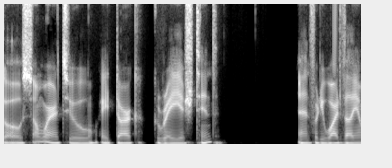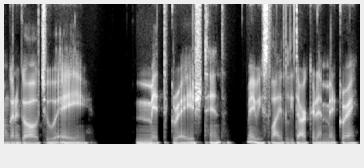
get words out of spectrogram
go somewhere to a dark grayish tint. And for the white value, I'm going to go to a mid grayish tint, maybe slightly darker than mid gray.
